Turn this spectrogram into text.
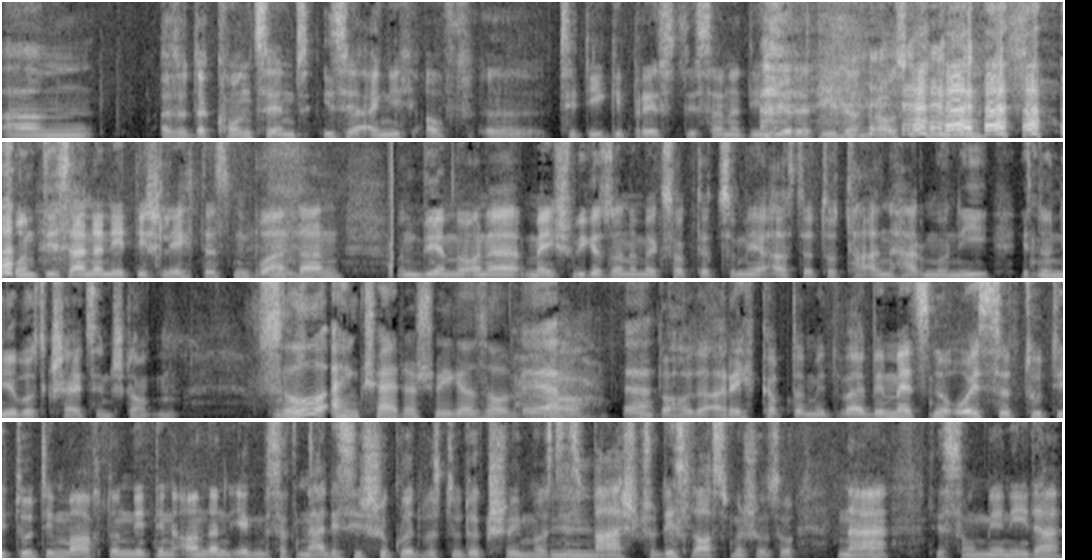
Ähm, also der Konsens ist ja eigentlich auf äh, CD gepresst. Das sind ja die Lieder, die dann rauskommen. und die sind ja nicht die schlechtesten waren dann. Und wie einer, mein Schwiegersohn einmal gesagt hat zu mir, aus der totalen Harmonie ist noch nie was Gescheites entstanden. So ein gescheiter Schwiegersohn. Ja, ja, und da hat er auch recht gehabt damit, weil wenn man jetzt nur alles so tutti tutti macht und nicht den anderen irgendwie sagt, nein, das ist schon gut, was du da geschrieben hast, das mhm. passt schon, das lassen wir schon so. Nein, das sagen wir nicht. Auch.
